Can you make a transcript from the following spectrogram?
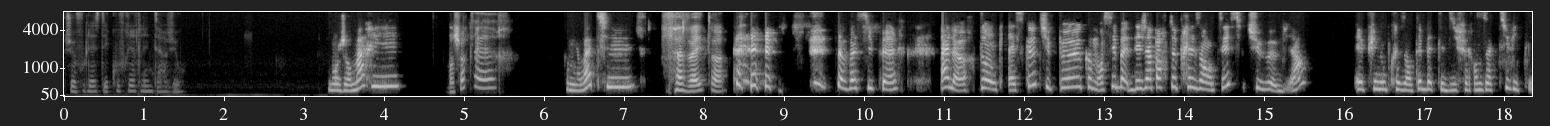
Je vous laisse découvrir l'interview. Bonjour Marie. Bonjour Claire. Comment vas-tu? Ça va et toi? Ça va super. Alors, donc, est-ce que tu peux commencer? Bah, déjà par te présenter si tu veux bien et puis nous présenter bah, tes différentes activités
